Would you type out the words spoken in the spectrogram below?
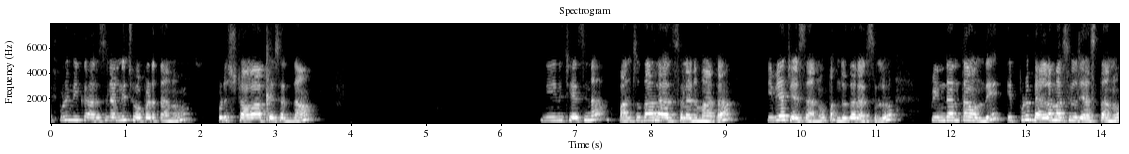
ఇప్పుడు మీకు అరిసెలన్నీ చూపెడతాను. ఇప్పుడు స్టవ్ ఆఫ్ చేసేద్దాం. నేను చేసిన పంచదార అరిసెలు అనమాట ఇవే చేశాను పంచదార అరిసెలు. పిండంతా ఉంది. ఇప్పుడు బెల్లం అరిసెలు చేస్తాను.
